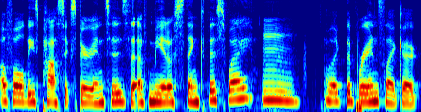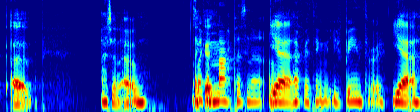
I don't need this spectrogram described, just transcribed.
of all these past experiences that have made us think this way. Mm. Like the brain's like a, a I don't know. It's like, a, map, isn't it? Of Yeah. everything that you've been through. Yeah,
